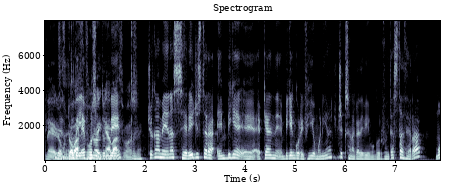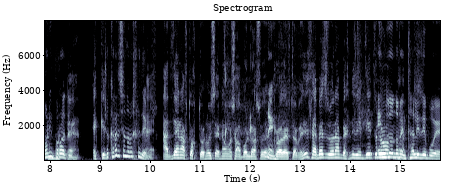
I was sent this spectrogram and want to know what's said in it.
Ναι, Το 8 βαθμούς, τηλέφωνο του, 9 ναι. βαθμούς. Ναι. Και έκαμε ένα σερί και ύστερα έμπηκε, ε, έπιανε- έμπηκε κορυφή η ομονία και ξανακατεβεί η κορυφή. Ήταν σταθερά, μόνη πρώτη. Ναι. Εκεί- Και κράτησε το μέχρι ε, τέλους. Αν δεν αυτοκτονούσε όμως ο Απόλλωνας στο Ναι. πρώτο δεύτερο παιχνίδι, θα παίζεις ένα παιχνίδι Είναι τίτλο. τούτο το mentality που ε,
